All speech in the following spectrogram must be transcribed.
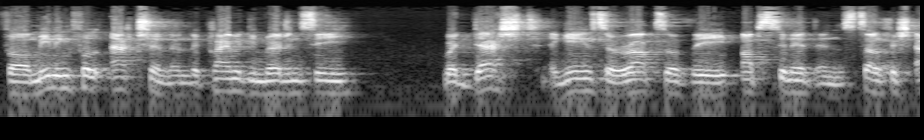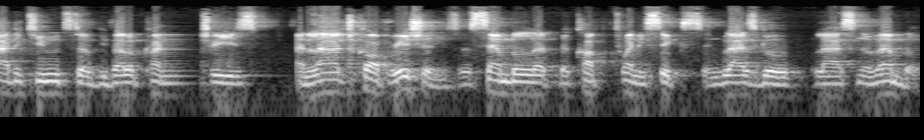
for meaningful action in the climate emergency were dashed against the rocks of the obstinate and selfish attitudes of developed countries and large corporations assembled at the COP26 in Glasgow last November.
